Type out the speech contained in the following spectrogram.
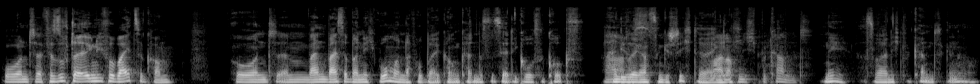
und äh, versucht da irgendwie vorbeizukommen. Und ähm, man weiß aber nicht, wo man da vorbeikommen kann. Das ist ja die große Krux Ah, an dieser ganzen Geschichte. War eigentlich. noch nicht bekannt. Nee, das war nicht bekannt, genau.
